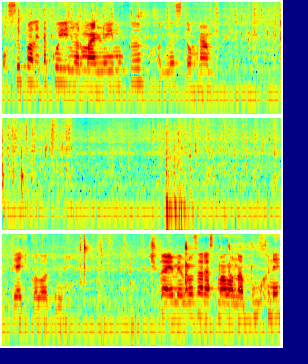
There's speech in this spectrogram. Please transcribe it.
усипали такої нормальної муки, одну 100 грам. П'ять колотимо. Чекаємо, воно зараз мало набухне.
